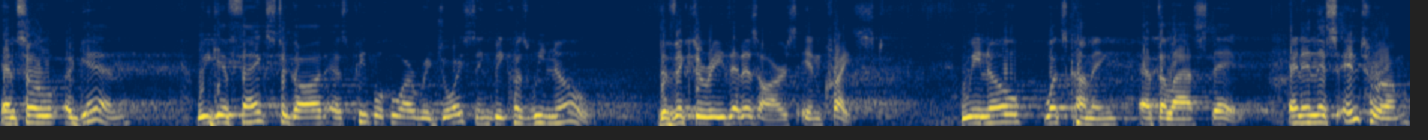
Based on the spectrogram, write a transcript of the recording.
And so, again, we give thanks to God as people who are rejoicing because we know the victory that is ours in Christ. We know what's coming at the last day. And in this interim,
